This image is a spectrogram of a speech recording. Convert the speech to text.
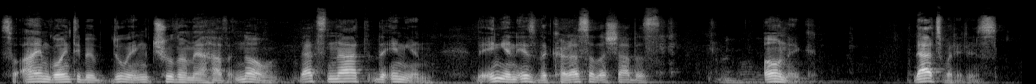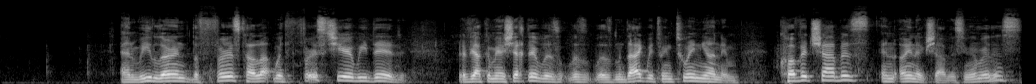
So I am going to be doing tshuva me'ahava. No, that's not the Indian. The Indian is the karasa la Shabbos onig. That's what it is. And we learned the first halach, with first year we did, Rav Yaakov Meir Shechter was, was, was medag between two inyanim, Kovet Shabbos and Oinig Shabbos. You remember this?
